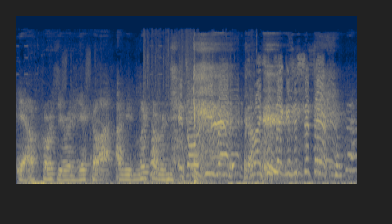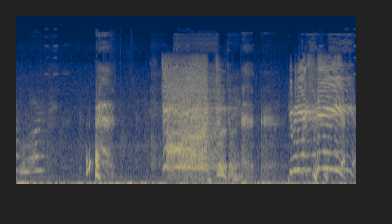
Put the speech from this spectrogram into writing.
Yeah, of course you were gonna get caught. I mean, look how ridiculous. It's all you, Brad. It's only two seconds. Just sit there. Give me the XP!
